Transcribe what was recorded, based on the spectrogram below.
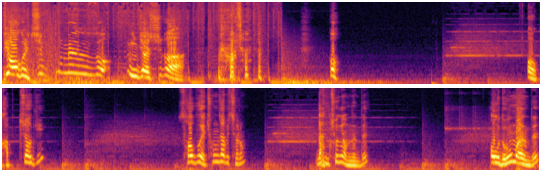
벽을 짚으면서 이 자식아. 어, 갑자기? 서부의 총잡이처럼? 난 총이 없는데? 어우, 너무 많은데?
